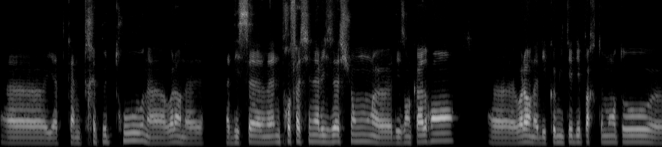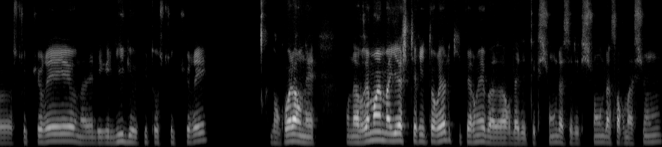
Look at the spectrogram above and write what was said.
Il y a quand même très peu de trous. On a, voilà, on a, une professionnalisation des encadrants. Voilà, on a des comités départementaux structurés. On a des ligues plutôt structurées. Donc voilà, on, est, on a vraiment un maillage territorial qui permet bah, de la détection, de la sélection, de la formation,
